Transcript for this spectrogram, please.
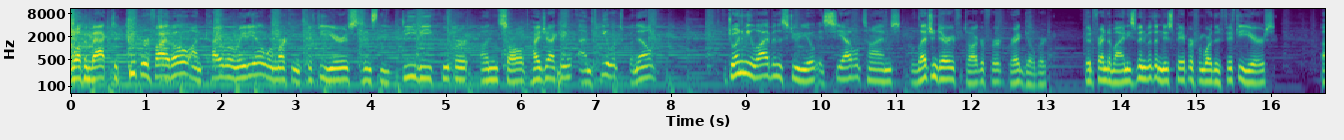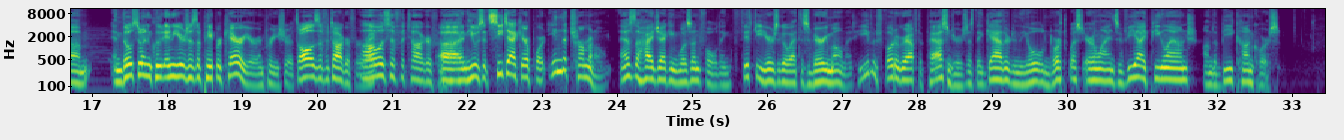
Welcome back to Cooper 50 on KIRO Radio. We're marking 50 years since the DB Cooper unsolved hijacking. I'm Feliks Banel. Joining me live in the studio is Seattle Times legendary photographer Greg Gilbert, good friend of mine. He's been with the newspaper for more than 50 years. Um, and those don't include any years as a paper carrier, I'm pretty sure. It's all as a photographer, right? All as a photographer. Uh, and he was at SeaTac Airport in the terminal as the hijacking was unfolding 50 years ago at this very moment. He even photographed the passengers as they gathered in the old Northwest Airlines VIP lounge on the B concourse.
